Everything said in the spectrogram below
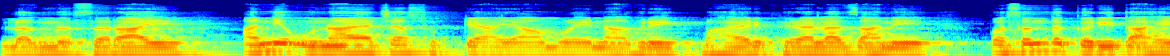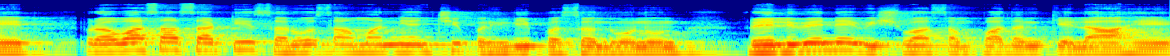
लग्नसराई आणि उन्हाळ्याच्या सुट्ट्या यामुळे नागरिक बाहेर फिरायला जाणे पसंत करीत आहेत. प्रवासासाठी सर्वसामान्यांची पहिली पसंत म्हणून रेल्वेने विश्वास संपादन केला आहे.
